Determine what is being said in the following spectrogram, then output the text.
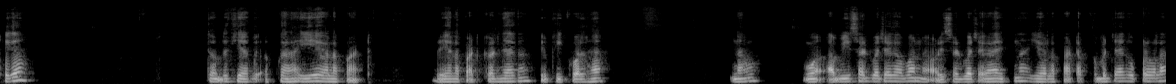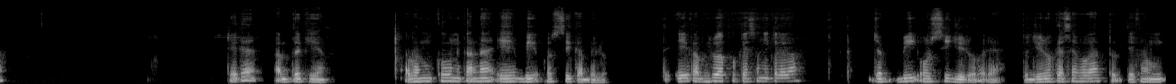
ठीक है? तो अब देखिए आपका ये वाला पार्ट ये वाला पार्ट कट जाएगा, क्योंकि इक्वल है। नाउ वो, अब इस साइड बचेगा वन और इस साइड बचेगा इतना, ये वाला पार्ट आपका बच जाएगा ऊपर वाला। ठीक है? अब देखिए, अब हमको निकालना है ए बी और सी का वैल्यू तो ए का वैल्यू आपको कैसे निकलेगा? जब बी और सी ज़ीरो हो जाए तो ज़ीरो कैसे होगा? तो देखो हम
